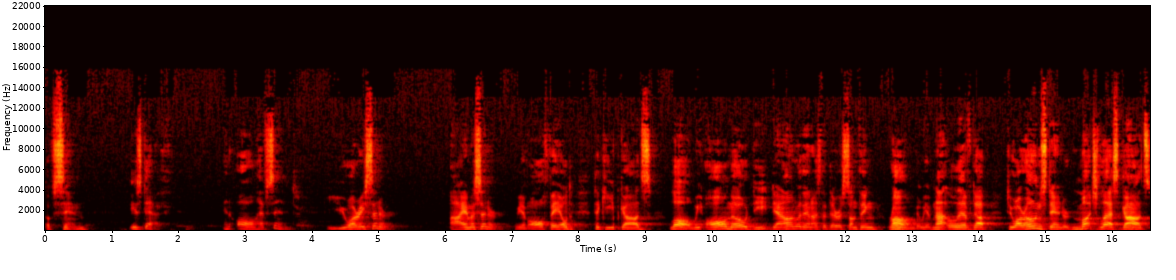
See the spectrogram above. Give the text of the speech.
of sin is death and all have sinned you are a sinner I am a sinner we have all failed to keep God's law. We all know deep down within us that there is something wrong, that we have not lived up to our own standard, much less God's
